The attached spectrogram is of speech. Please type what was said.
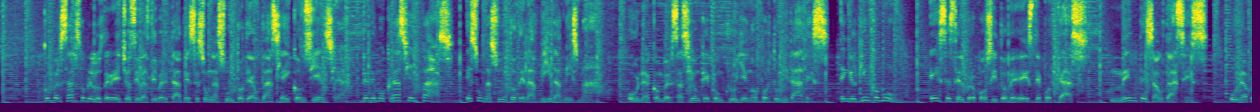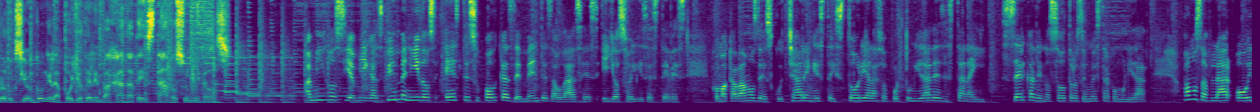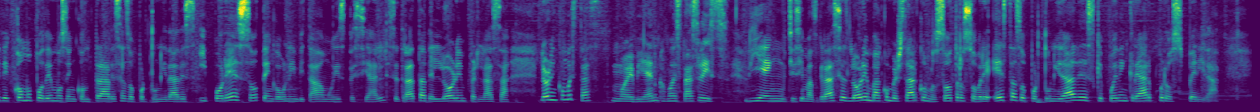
Conversar sobre los derechos y las libertades es un asunto de audacia y conciencia, de democracia y paz. Es un asunto de la vida misma. Una conversación que concluye en oportunidades, en el bien común. Ese es el propósito de este podcast. Mentes Audaces, una producción con el apoyo de la Embajada de Estados Unidos. Amigos y amigas, bienvenidos. Este es su podcast de Mentes Audaces y yo soy Liz Esteves. Como acabamos de escuchar en esta historia, las oportunidades están ahí, cerca de nosotros en nuestra comunidad. Vamos a hablar hoy de cómo podemos encontrar esas oportunidades y por eso tengo una invitada muy especial. Se trata de Loren Perlaza. Loren, ¿cómo estás? Muy bien, ¿cómo estás, Liz? Bien, muchísimas gracias. Loren va a conversar con nosotros sobre estas oportunidades que pueden crear prosperidad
